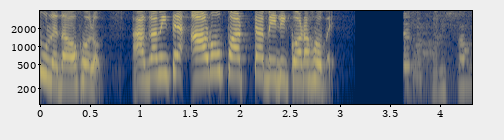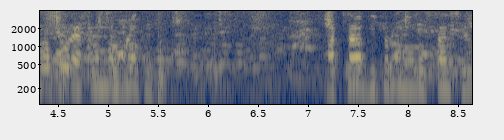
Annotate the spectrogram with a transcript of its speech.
তুলে দেওয়া হলো। আগামীতে আরও পাট্টা বিলি করা হবে। হরিশ্চন্দ্রপুর এক নম্বর ব্লকে পাট্টা বিতরণ অনুষ্ঠান ছিল।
